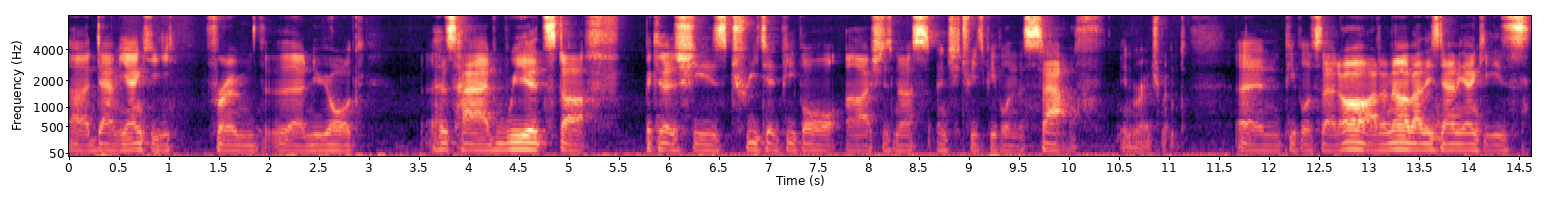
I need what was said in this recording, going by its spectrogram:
a damn Yankee from uh, New York, has had weird stuff because she's treated people. Uh, she's a nurse and she treats people in the South in Richmond, and people have said, "Oh, I don't know about these damn Yankees."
